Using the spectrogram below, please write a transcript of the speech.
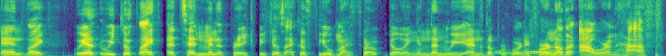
and mm. like we had we took like a 10 minute break because i could feel my throat going and then we ended up recording for another hour and a half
